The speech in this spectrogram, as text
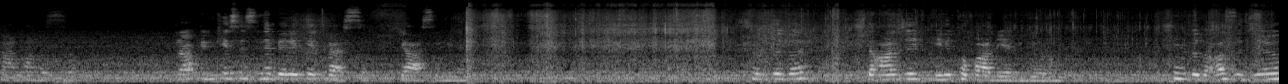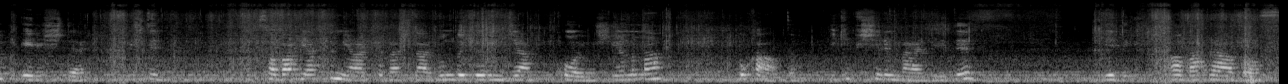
tarhanası. Rabbim kesesine bereket versin Yasemin'e. Şurada da işte ancak yeni toparlayabiliyorum. Şurada da azıcık erişte. İşte sabah yaptım ya arkadaşlar. Bunu da görümcem koymuş yanıma. Bu kaldı. İki pişirim verdiydi. Yedik. Allah razı olsun.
